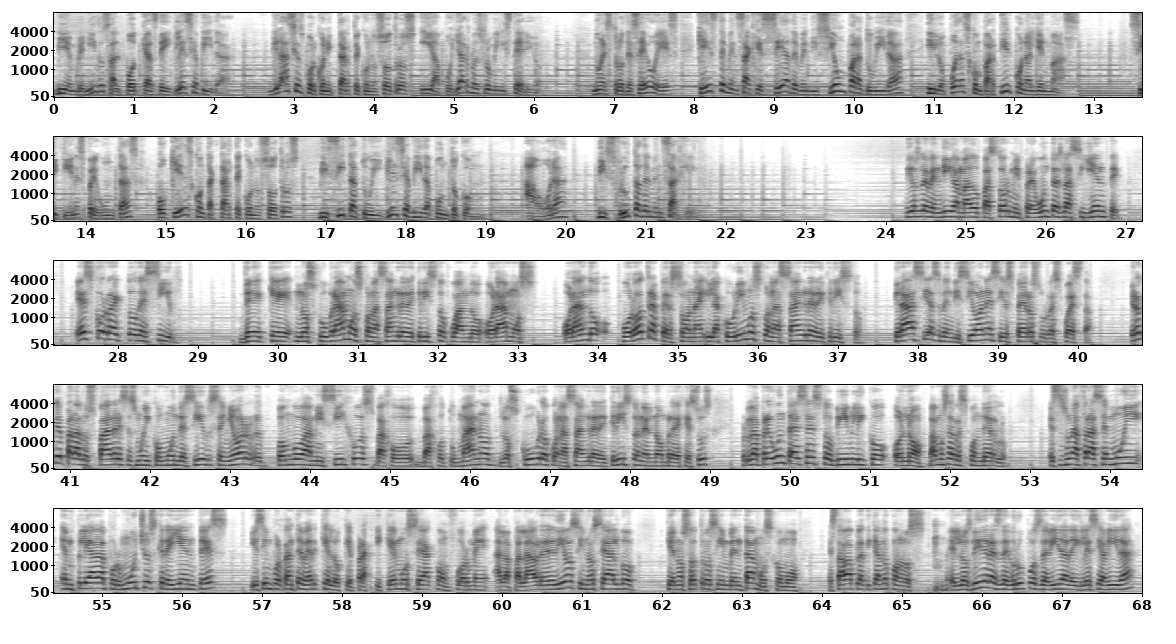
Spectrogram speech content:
Bienvenidos al podcast de Iglesia Vida. Gracias por conectarte con nosotros y apoyar nuestro ministerio. Nuestro deseo es que este mensaje sea de bendición para tu vida y lo puedas compartir con alguien más. Si tienes preguntas o quieres contactarte con nosotros, visita tuiglesiavida.com. Ahora, disfruta del mensaje. Dios le bendiga, amado pastor. Mi pregunta es la siguiente. ¿Es correcto decir de que nos cubramos con la sangre de Cristo cuando oramos, orando por otra persona y la cubrimos con la sangre de Cristo. Gracias, bendiciones y espero su respuesta. Creo que para los padres es muy común decir, Señor, pongo a mis hijos bajo, bajo tu mano, los cubro con la sangre de Cristo en el nombre de Jesús. Pero la pregunta es esto bíblico o no. Vamos a responderlo. Esta es una frase muy empleada por muchos creyentes y es importante ver que lo que practiquemos sea conforme a la palabra de Dios y no sea algo que nosotros inventamos, como estaba platicando con los, los líderes de grupos de vida de Iglesia Vida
